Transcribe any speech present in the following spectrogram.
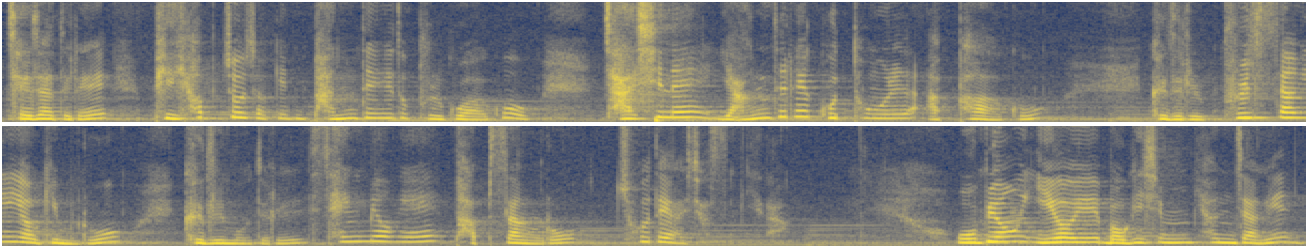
제자들의 비협조적인 반대에도 불구하고 자신의 양들의 고통을 아파하고 그들을 불쌍히 여김으로 그들 모두를 생명의 밥상으로 초대하셨습니다. 오병이어의 먹이심 현장엔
